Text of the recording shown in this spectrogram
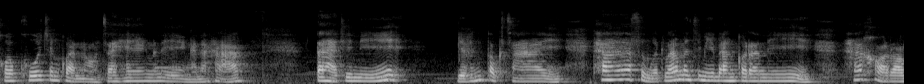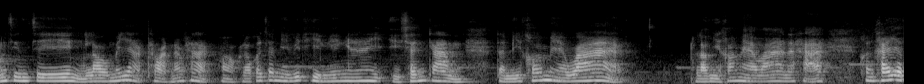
ควบคู่จนกว่าหนองจะแห้งนั่นเองนะคะ แต่ทีนี้ อย่าเพิ่งตกใจ ถ้าสมมติว่ามันจะมีบางกรณี ถ้าขอร้องจริงๆ เราไม่อยากถอดหน้าผากออก เราก็จะมีวิธีง่าย ๆ อีกเช่นกัน แต่มีข้อแม้ว่า เรามีข้อแม้ว่านะคะ คนไข้จะ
